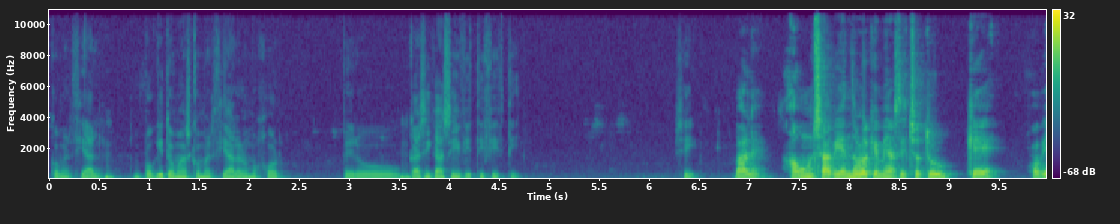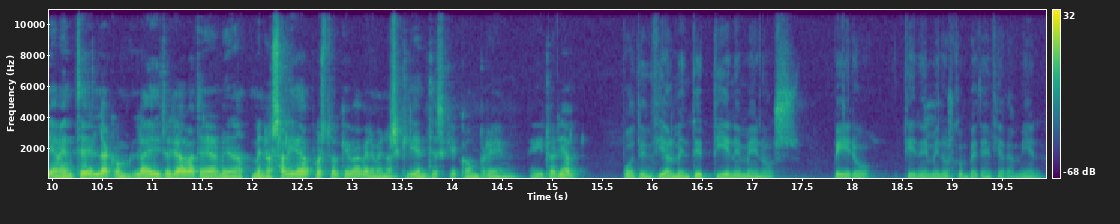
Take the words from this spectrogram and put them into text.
comercial. Un poquito más comercial a lo mejor pero casi casi 50-50. Sí. Vale, aún sabiendo lo que me has dicho tú, que obviamente la, editorial va a tener menos, salida, puesto que va a haber menos clientes que compren editorial. Potencialmente tiene menos, pero tiene menos competencia también.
